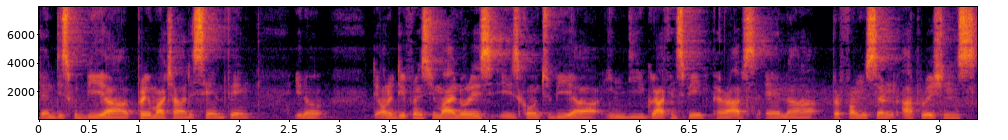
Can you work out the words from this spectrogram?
then this would be uh, pretty much uh, the same thing you know. The only difference you might notice is going to be in the graphing speed perhaps and performing certain operations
